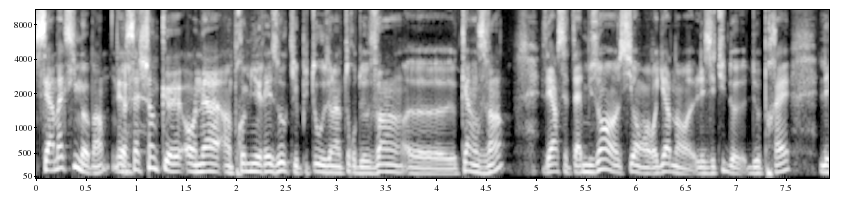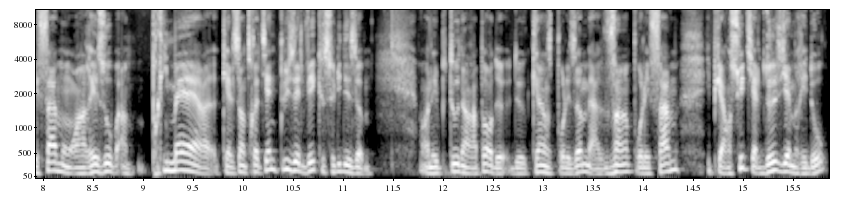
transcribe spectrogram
C'est un maximum, hein. sachant qu'on a un premier réseau qui est plutôt aux alentours de 20, 15-20. D'ailleurs, c'est amusant, si on regarde dans les études de, près, les femmes ont un réseau primaire qu'elles entretiennent plus élevé que celui des hommes. On est plutôt d'un rapport de, 15 pour les hommes à 20 pour les femmes. Et puis ensuite, il y a le deuxième rideau,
